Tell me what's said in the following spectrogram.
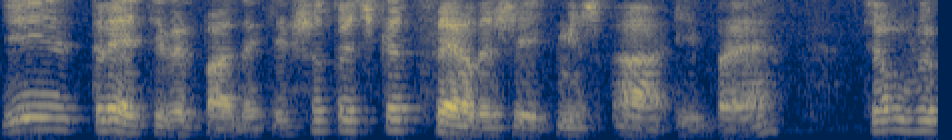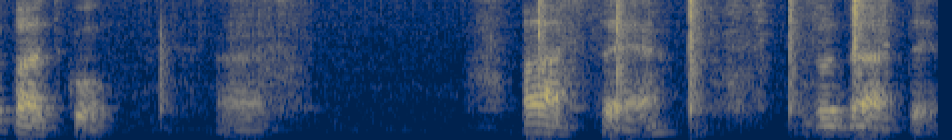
І третій випадок. Якщо точка С лежить між А і Б, в цьому випадку е, АС додати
